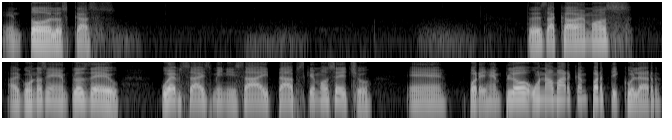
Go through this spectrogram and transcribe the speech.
en todos los casos. Entonces acá vemos algunos ejemplos de websites, mini sites, tabs que hemos hecho. Eh, por ejemplo, una marca en particular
